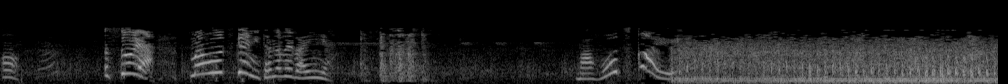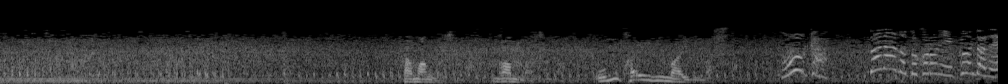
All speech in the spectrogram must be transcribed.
あそうや。魔法使いに頼めばいいんや。魔法使い？卵様、ガンマ様、お迎えに参りました。そうかドラのところに行くんだね。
